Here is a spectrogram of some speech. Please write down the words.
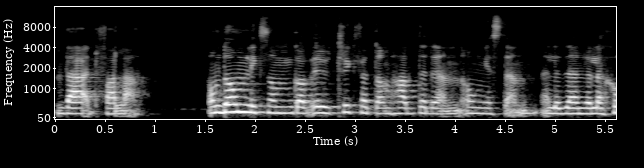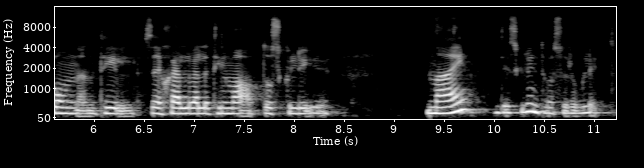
värld falla. Om de liksom gav uttryck för att de hade den ångesten eller den relationen till sig själv eller till mat, då skulle ju... Nej, det skulle inte vara så roligt.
